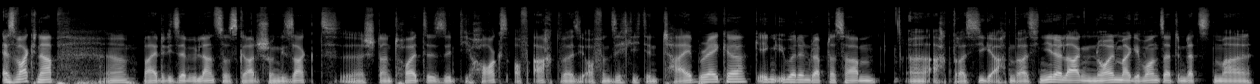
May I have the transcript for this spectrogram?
Es war knapp. Ja, beide dieselbe Bilanz, du hast gerade schon gesagt. Äh, Stand heute sind die Hawks auf 8, weil sie offensichtlich den Tiebreaker gegenüber den Raptors haben. 38 äh, Siege, 38 Niederlagen, neunmal gewonnen seit dem letzten Mal.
